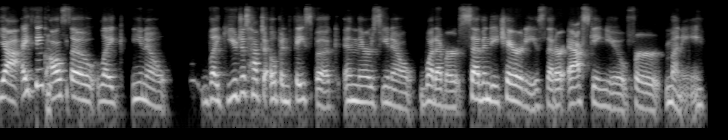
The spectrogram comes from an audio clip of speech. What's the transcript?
Yeah, I think also like, you know, like you just have to open Facebook and there's, you know, whatever, 70 charities that are asking you for money,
